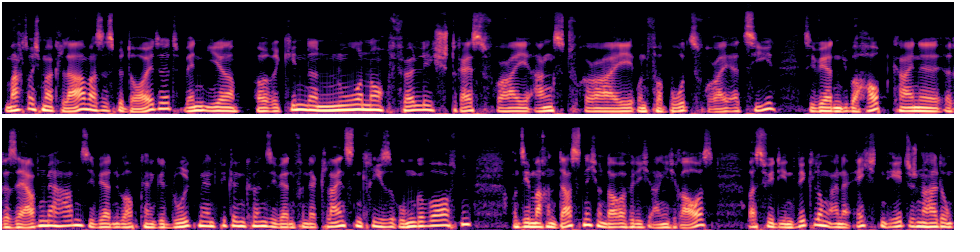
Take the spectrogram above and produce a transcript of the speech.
Macht euch mal klar, was es bedeutet, wenn ihr eure Kinder nur noch völlig stressfrei, angstfrei und verbotsfrei erzieht. Sie werden überhaupt keine Reserven mehr haben, sie werden überhaupt keine Geduld mehr entwickeln können, sie werden von der kleinsten Krise umgeworfen und sie machen das nicht, und darauf will ich eigentlich raus, was für die Entwicklung einer echten ethischen Haltung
